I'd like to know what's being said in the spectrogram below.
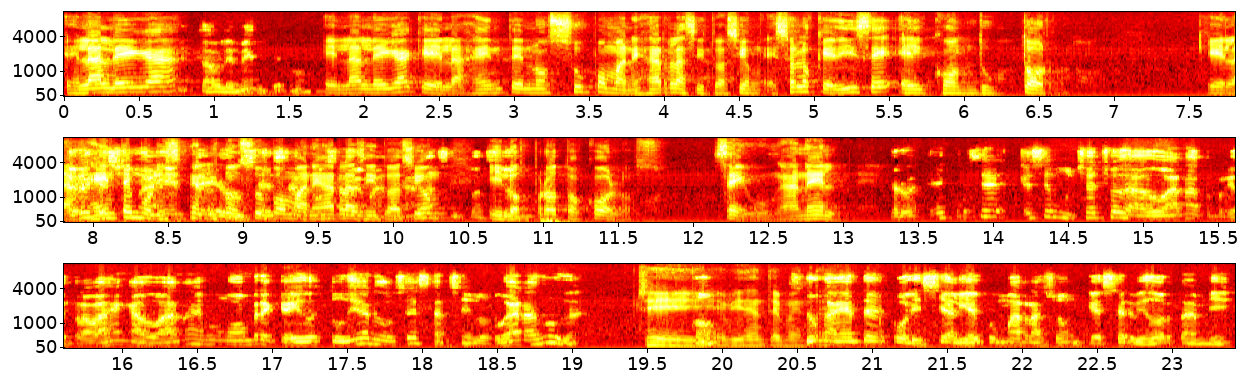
él alega, Lamentablemente, ¿no? él alega que la gente no supo manejar la situación. Eso es lo que dice el conductor. Que la Pero gente policial no supo no manejar la sabe manejar la situación, y los protocolos, según Anel. Pero ese, ese muchacho de aduana, porque trabaja en aduana, es un hombre que ha ido a estudiar, don César, sin lugar a dudas. Sí, ¿no? evidentemente. Es un agente policial y él con más razón que es servidor también.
